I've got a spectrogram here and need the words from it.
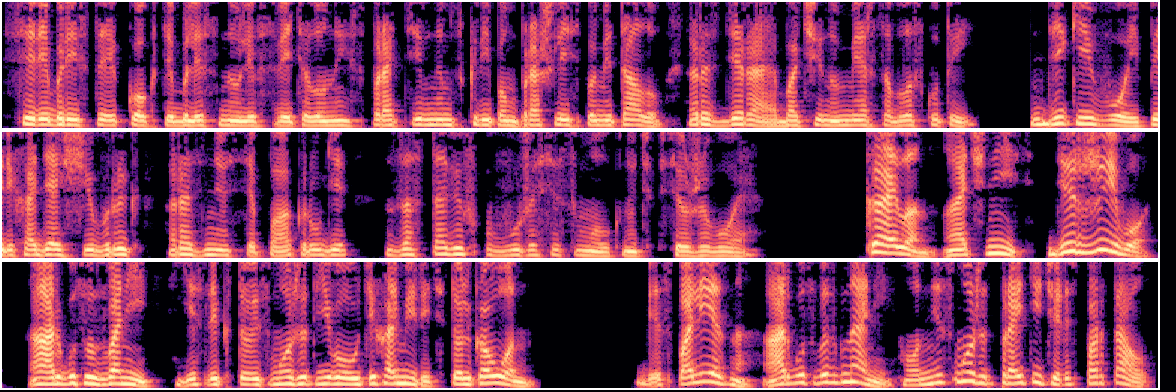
Серебристые когти блеснули в свете луны, с противным скрипом прошлись по металлу, раздирая бочину мерса в лоскуты. Дикий вой, переходящий в рык, разнесся по округе, заставив в ужасе смолкнуть все живое. «Кайлан, очнись! Держи его! Аргусу звони, если кто и сможет его утихомирить, только он!» «Бесполезно! Аргус в изгнании, он не сможет пройти через портал!»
